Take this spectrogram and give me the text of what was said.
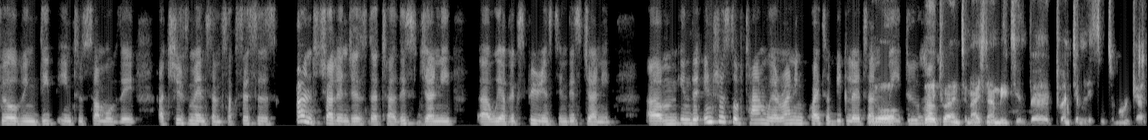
delving deep into some of the achievements and successes and challenges that uh, this journey uh, we have experienced in this journey. Um, in the interest of time, we're running quite a bit late and Yo, we do have- to international meeting, the 20 minutes, it's more time.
